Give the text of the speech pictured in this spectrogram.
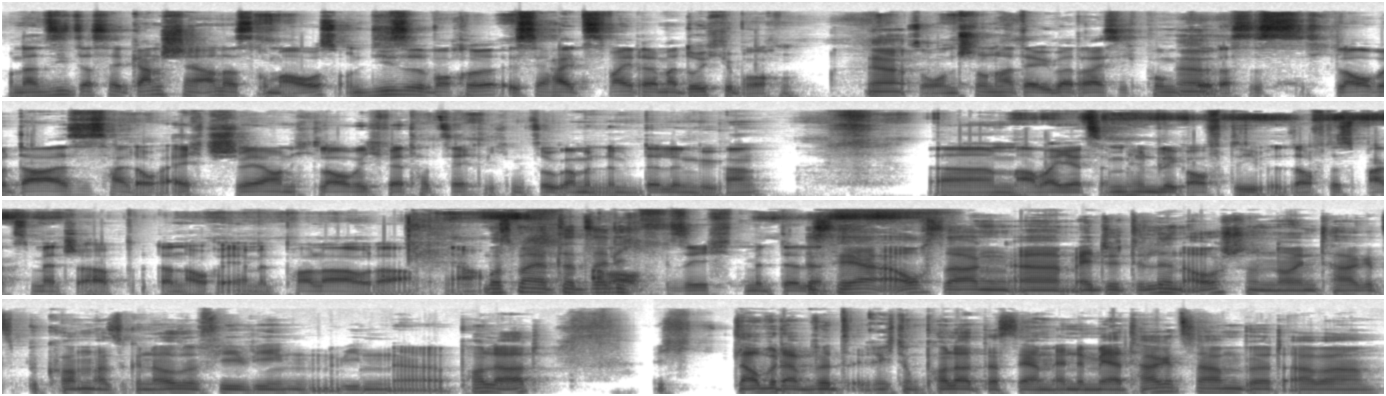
Und dann sieht das halt ganz schnell andersrum aus. Und diese Woche ist er halt zwei, dreimal durchgebrochen. Ja. So, und schon hat er über 30 Punkte. Ja. Das ist, ich glaube, da ist es halt auch echt schwer. Und ich glaube, ich wäre tatsächlich mit, sogar mit einem Dylan gegangen. Ähm, aber jetzt im Hinblick auf, die, auf das Bucks-Matchup dann auch eher mit Poller oder ja. Muss man ja tatsächlich auf Sicht mit Dylan. bisher auch sagen, äh, AJ Dillon auch schon neun Targets bekommen, also genauso viel wie ein, wie ein äh, Pollard. Ich glaube, da wird Richtung Pollard, dass er am Ende mehr Targets haben wird, aber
